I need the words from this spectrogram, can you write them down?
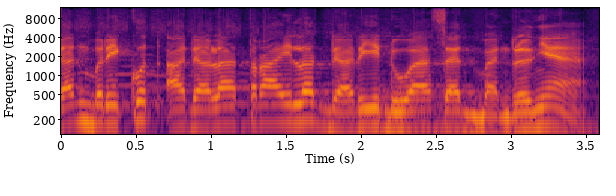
Dan berikut adalah trailer dari dua set bandelnya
